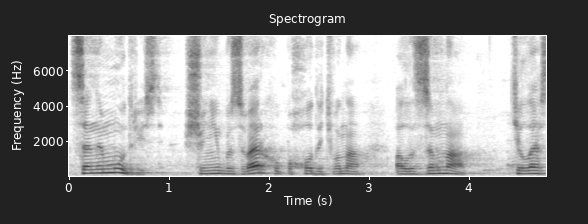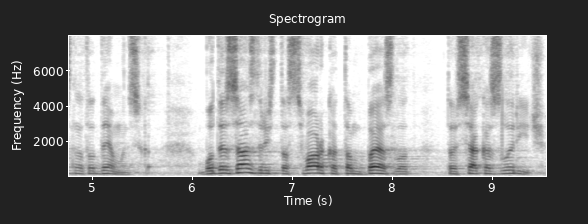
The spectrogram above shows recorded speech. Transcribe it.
Це не мудрість, що ніби зверху походить вона, але земна, тілесна та демонська. Бо де заздрість та сварка, там безлад та всяка зла річ,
